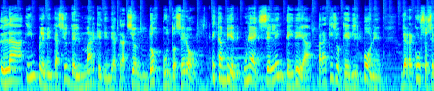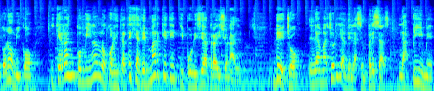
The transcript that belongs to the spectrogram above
La implementación del marketing de atracción 2.0 es también una excelente idea para aquellos que disponen de recursos económicos y querrán combinarlos con estrategias de marketing y publicidad tradicional. De hecho, la mayoría de las empresas, las pymes,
